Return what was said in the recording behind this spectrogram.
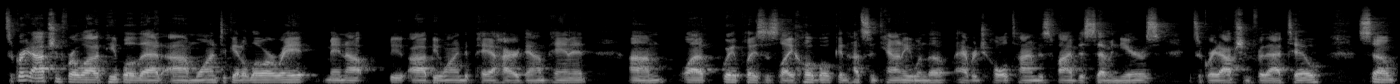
It's a great option for a lot of people that um, want to get a lower rate, may not be, uh, be wanting to pay a higher down payment. Um, a lot of great places like Hoboken, Hudson County, when the average hold time is five to seven years, it's a great option for that too. So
